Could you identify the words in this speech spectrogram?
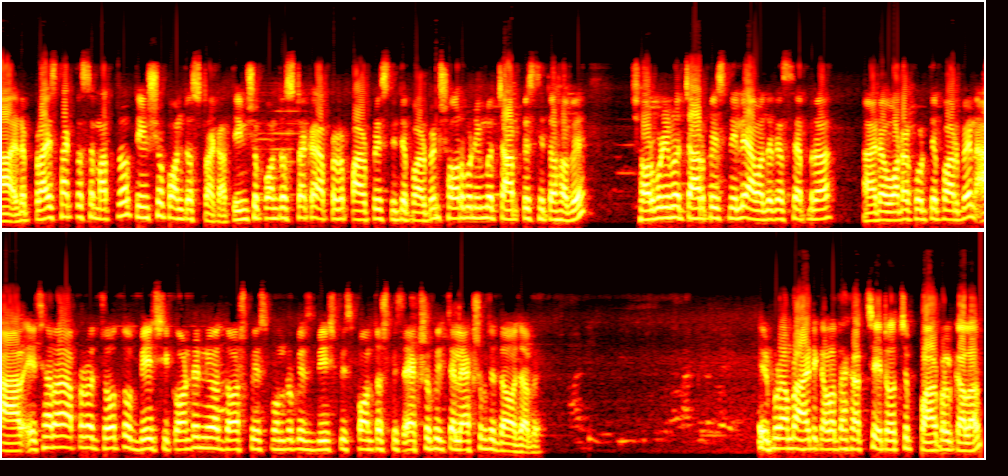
আর এটা প্রাইস থাকতেছে মাত্র তিনশো পঞ্চাশ টাকা। তিনশো পঞ্চাশ টাকা আপনারা পার পিস নিতে পারবেন। সর্বনিম্ন চার পিস নিতে হবে। সর্বনিম্ন চার পিস নিলে আমাদের কাছে আপনারা এটা অর্ডার করতে পারবেন। আর এছাড়া আপনারা যত বেশি কন্টিনিউ দশ পিস পনেরো পিস বিশ পিস পঞ্চাশ পিস একশো পিস চাইলে একশো পিস দেওয়া যাবে। এরপর আমরা আইডি কালার দেখাচ্ছি, এটা হচ্ছে পার্পল কালার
